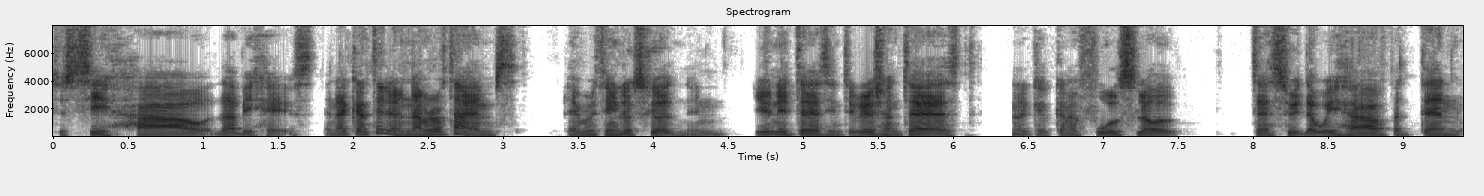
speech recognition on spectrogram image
to see how that behaves. And I can tell you a number of times, everything looks good in unit test, integration test, like a kind of full slow test suite that we have, but then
